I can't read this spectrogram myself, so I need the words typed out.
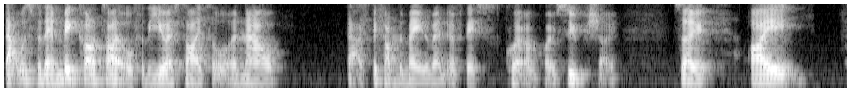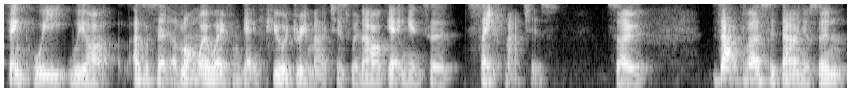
That was for their mid card title, for the US title, and now that's become the main event of this quote unquote super show. So I think we we are, as I said, a long way away from getting pure dream matches. We're now getting into safe matches. So Zack versus Danielson,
